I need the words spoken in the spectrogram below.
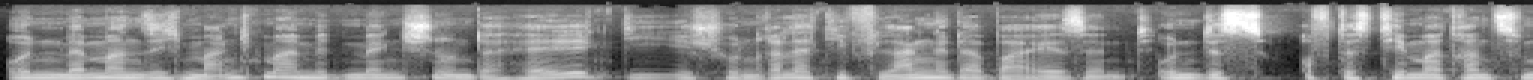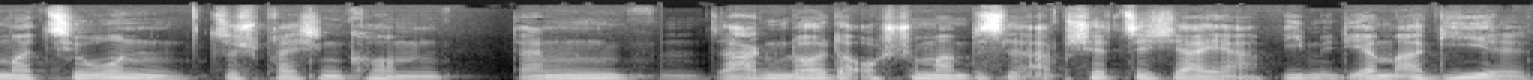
und wenn man sich manchmal mit Menschen unterhält, die schon relativ lange dabei sind und es auf das Thema Transformation zu sprechen kommt, dann sagen Leute auch schon mal ein bisschen abschätzig, ja, ja, die mit ihrem Agil.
